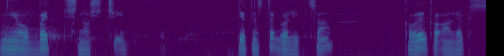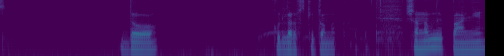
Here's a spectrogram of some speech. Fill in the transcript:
nieobecności. 15 lipca Kowalenko Alex do Kudlarowski Tomek. Szanowny Panie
